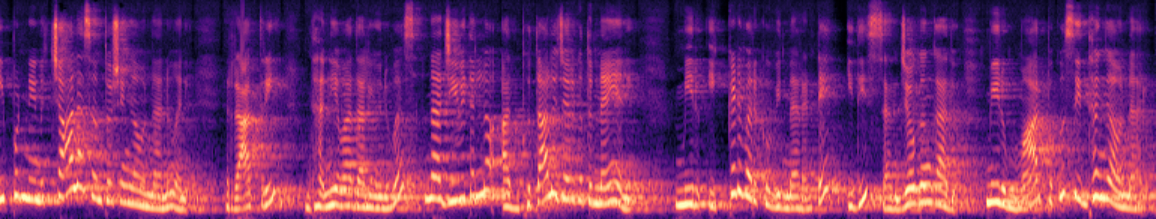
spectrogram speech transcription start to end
ఇప్పుడు నేను చాలా సంతోషంగా ఉన్నాను అని. రాత్రి ధన్యవాదాలు యూనివర్స్ నా జీవితంలో అద్భుతాలు జరుగుతున్నాయి అని. మీరు ఇక్కడి వరకు విన్నారంటే ఇది సంజోగం కాదు. మీరు మార్పుకు సిద్ధంగా ఉన్నారు.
